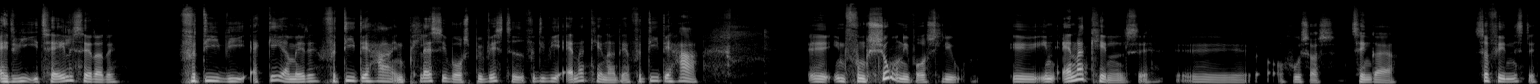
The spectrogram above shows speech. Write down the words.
at vi i tale sætter det fordi vi agerer med det, fordi det har en plads i vores bevidsthed, fordi vi anerkender det, fordi det har øh, en funktion i vores liv, øh, en anerkendelse øh, hos os, tænker jeg, så findes det.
